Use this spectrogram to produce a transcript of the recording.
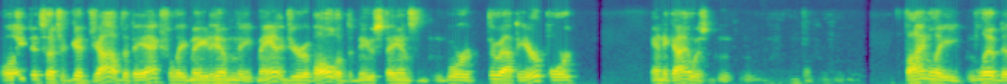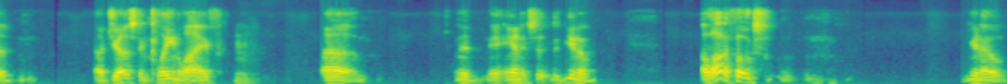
Well, he did such a good job that they actually made him the manager of all of the newsstands were throughout the airport. And the guy was finally lived a, a just and clean life. Hmm. Um, and, and it's, you know, a lot of folks, you know,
